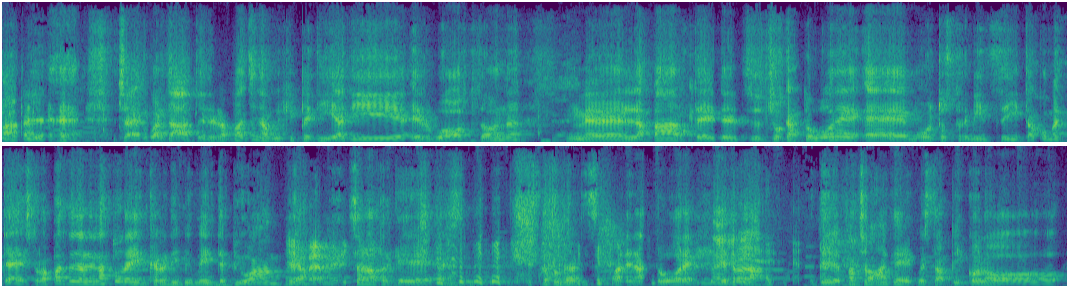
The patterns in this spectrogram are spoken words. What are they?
Ah, eh, cioè guardate nella pagina wikipedia di Earl Watson eh, la parte del giocatore è molto striminzita come testo. La parte dell'allenatore è incredibilmente più ampia. Eh beh, sarà perché è stato un grandissimo allenatore. Beh, e tra l'altro faccio anche questo piccolo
